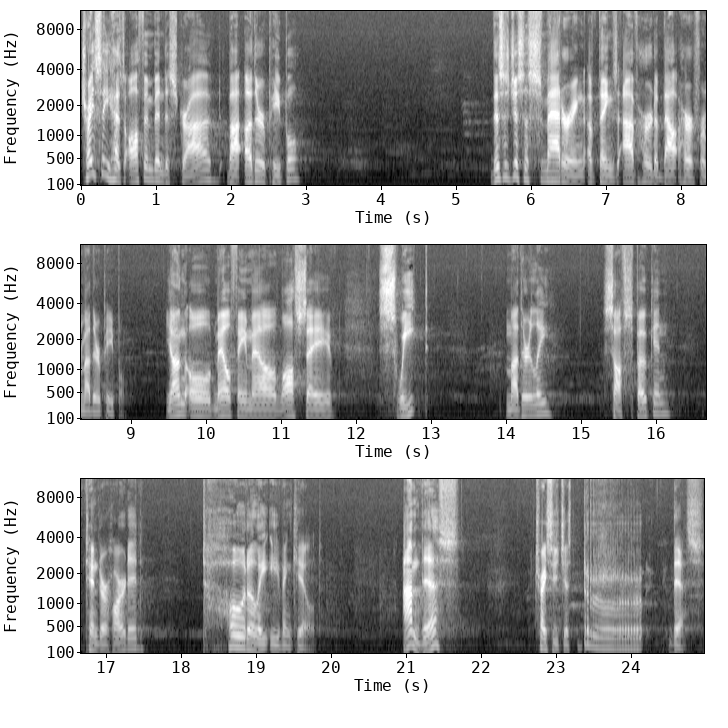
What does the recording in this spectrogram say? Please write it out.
Tracy has often been described by other people. This is just a smattering of things I've heard about her from other people young, old, male, female, lost, saved, sweet, motherly, soft spoken, tender hearted, totally even killed. I'm this. Tracy's just this.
